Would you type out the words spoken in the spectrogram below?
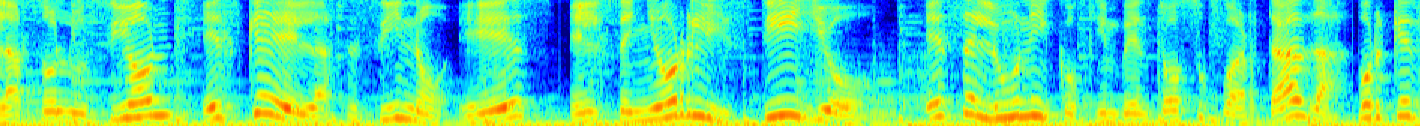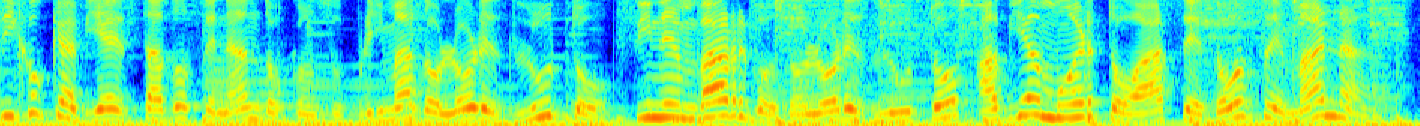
La solución es que el asesino es el señor Listillo. Es el único que inventó su coartada, porque dijo que había estado cenando con su prima Dolores Luto. Sin embargo, Dolores Luto había muerto hace dos semanas.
